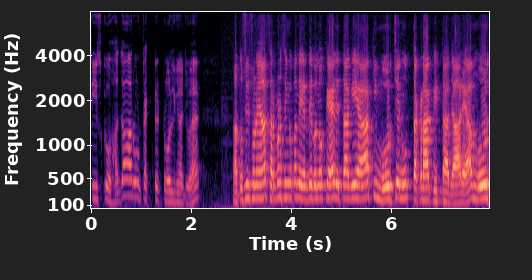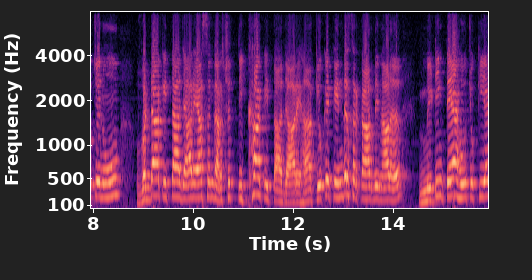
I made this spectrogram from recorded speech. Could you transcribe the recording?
30 को हज़ारों ट्रैक्टर ट्रॉलियाँ जो है ਤਾਂ ਤੁਸੀਂ ਸੁਣਿਆ ਸਰਬਣ ਸਿੰਘ ਪੰਧੇਰ ਦੇ ਵੱਲੋਂ ਕਹਿ ਦਿੱਤਾ ਗਿਆ ਕਿ ਮੋਰਚੇ ਨੂੰ ਤਕੜਾ ਕੀਤਾ ਜਾ ਰਿਹਾ, ਮੋਰਚੇ ਨੂੰ ਵੱਡਾ ਕੀਤਾ ਜਾ ਰਿਹਾ, ਸੰਘਰਸ਼ ਤਿੱਖਾ ਕੀਤਾ ਜਾ ਰਿਹਾ, ਕਿਉਂਕਿ ਕੇਂਦਰ ਸਰਕਾਰ ਦੇ ਨਾਲ ਮੀਟਿੰਗ ਤੈਅ ਹੋ ਚੁੱਕੀ ਹੈ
